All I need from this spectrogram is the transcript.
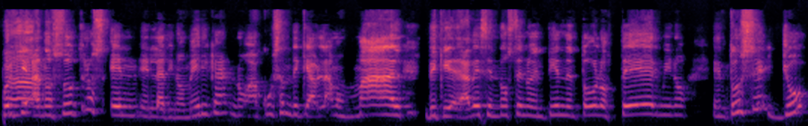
Porque a ah. nosotros en, en, Latinoamérica nos acusan de que hablamos mal, de que a veces no se nos entienden todos los términos. Entonces yo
